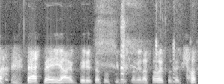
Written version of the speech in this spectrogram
Tästä ei ihan empiiristä tutkimusta vielä toistaiseksi ole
